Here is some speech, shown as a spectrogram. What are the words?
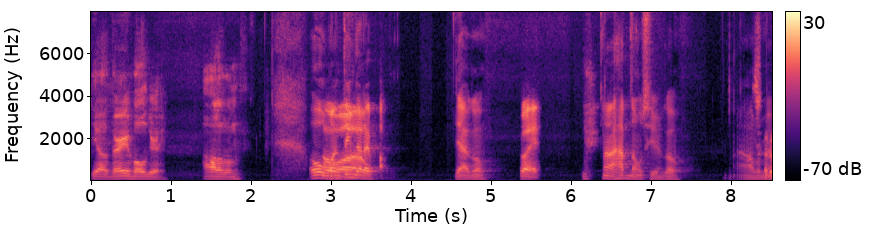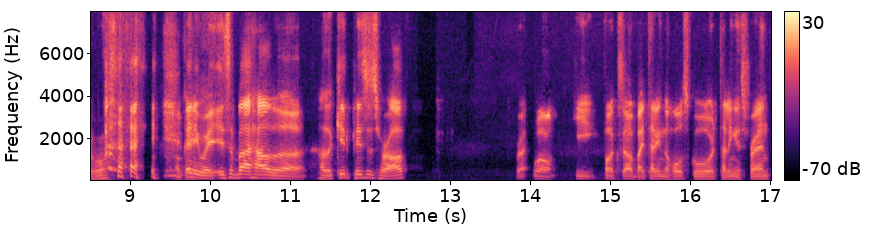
Yo, very vulgar. All of them. Oh, Oh, one thing that uh, I. Yeah, go. Go ahead. No, I have notes here. Go. I'll remember. okay. Anyway, it's about how the how the kid pisses her off. Right. Well, he fucks up by telling the whole school or telling his friend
